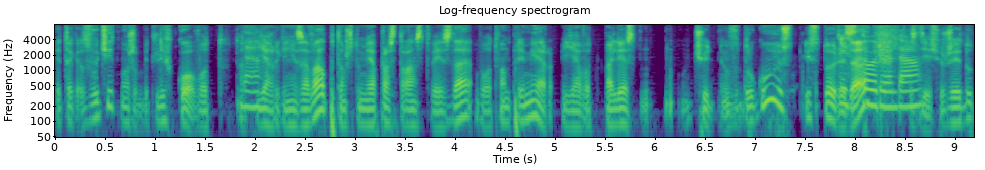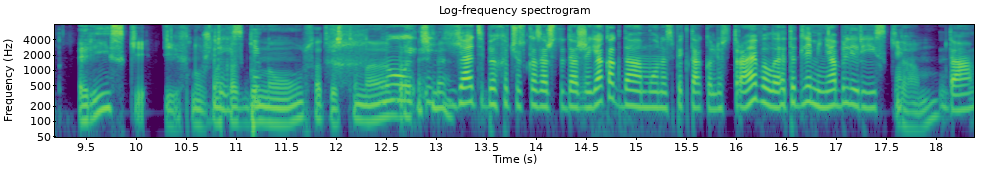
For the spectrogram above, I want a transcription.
это звучит, может быть, легко. Вот там, Да. я организовал, потому что у меня пространство есть, да, вот вам пример. Я вот полез ну, чуть в другую историю, да, История, да. здесь уже идут риски, их нужно как Риски. бы, ну, соответственно, Ну, брать на себя. я тебе хочу сказать, что даже я, когда моноспектакль устраивала, это для меня были риски. Да. Да,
